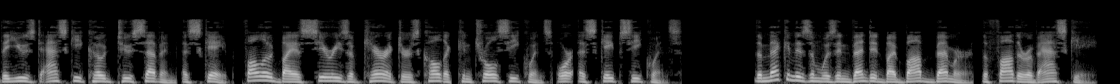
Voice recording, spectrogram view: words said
they used ASCII code 27 escape, followed by a series of characters called a control sequence or escape sequence. The mechanism was invented by Bob Bemer, the father of ASCII.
